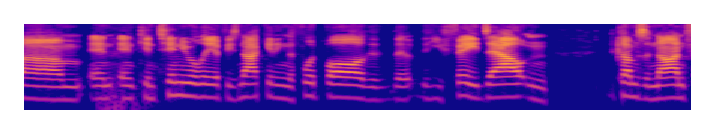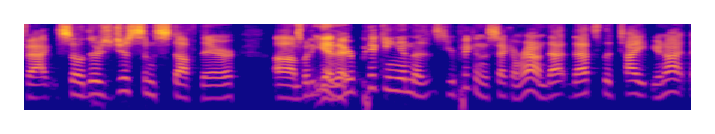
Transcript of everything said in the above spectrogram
um, and and continually if he's not getting the football, the, the, he fades out and becomes a non-fact. So there's just some stuff there. Um, but again, yeah, you're picking in the you're picking the second round. That that's the type. You're not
